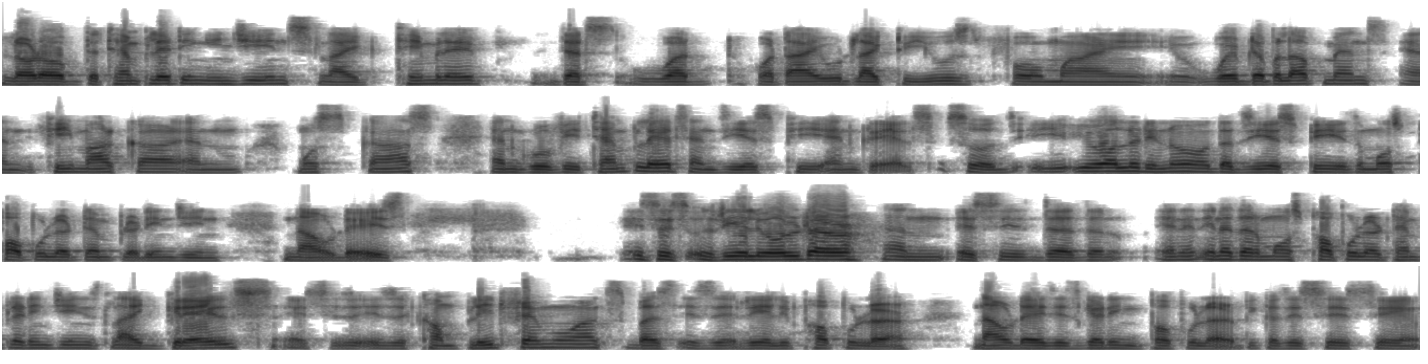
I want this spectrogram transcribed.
lot of the templating engines like Thymeleaf. That's what what I would like to use for my web developments and FreeMarker and Mustache and Groovy templates and GSP and Grails. So you, you already know that GSP is the most popular template engine nowadays it's really older and it's the, the another most popular template engines like Grails it's, is a complete frameworks but is really popular nowadays it's getting popular because it's, it's uh,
